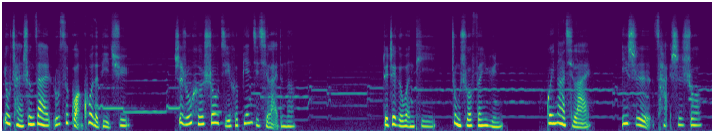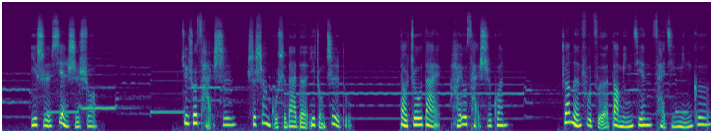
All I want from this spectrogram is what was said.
又产生在如此广阔的地区，是如何收集和编辑起来的呢？对这个问题，众说纷纭。归纳起来，一是采诗说，一是现诗说。据说采诗是上古时代的一种制度，到周代还有采诗官，专门负责到民间采集民歌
